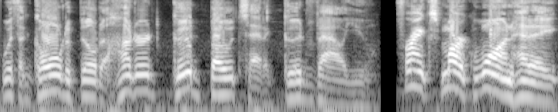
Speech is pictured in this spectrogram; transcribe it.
with a goal to build 100 good boats at a good value. Frank's Mark I had a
